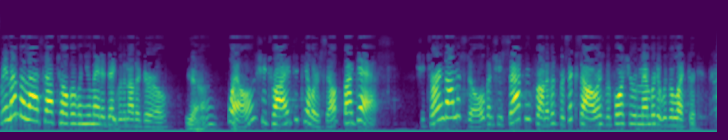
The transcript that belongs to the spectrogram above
Remember last October when you made a date with another girl? Yeah? Well, she tried to kill herself by gas. She turned on the stove and she sat in front of it for six hours before she remembered it was electric.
